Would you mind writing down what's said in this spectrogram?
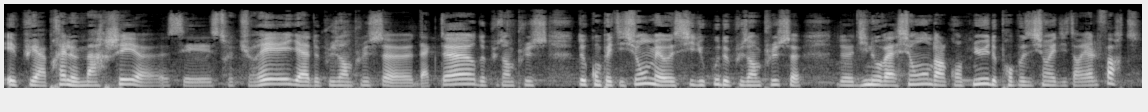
Et puis après, le marché euh, s'est structuré, il y a de plus en plus euh, d'acteurs, de plus en plus de compétition, mais aussi du coup de plus en plus d'innovation dans le contenu, de propositions éditoriales fortes.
